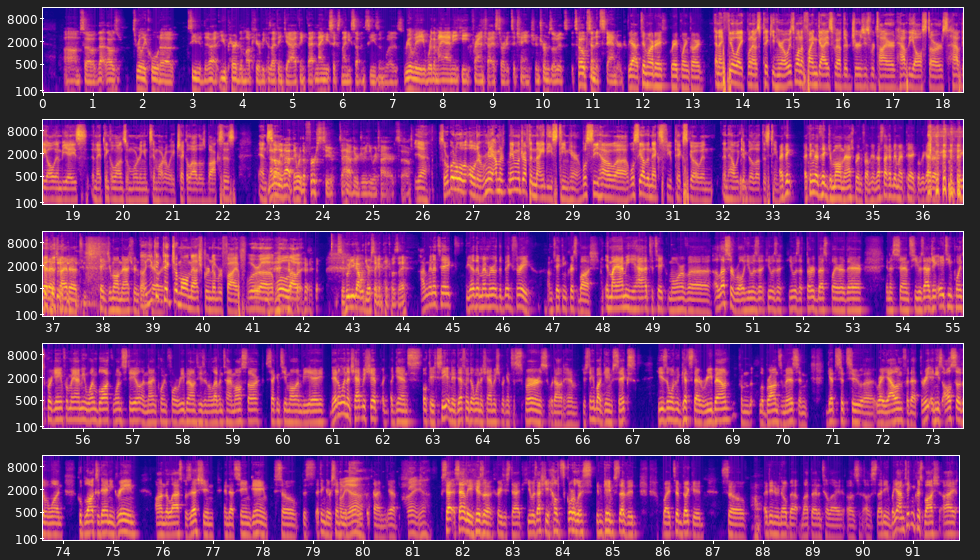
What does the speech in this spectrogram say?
Um, so that that was it's really cool to see that you paired them up here because I think yeah I think that 96-97 season was really where the Miami Heat franchise started to change in terms of its its hopes and its standard. Yeah, Tim Hardaway, great point guard. And I feel like when I was picking here, I always want to find guys who have their jerseys retired, have the All Stars, have the All NBAs, and I think Alonzo Mourning and Tim Hardaway check a lot of those boxes. And Not so, only that, they were the first two to have their jersey retired. So Yeah, so we're going a little older. We're gonna, I'm gonna maybe I'm gonna draft a '90s team here. We'll see how uh, we'll see how the next few picks go and and how we can build out this team. I think I think we have to take Jamal Mashburn from him. That's not gonna be my pick, but we gotta we gotta try to t- take Jamal Mashburn. From Uh, you Taylor. could pick Jamal Mashburn number five. We're uh, we'll allow it. so who do you got with your second pick, Jose? I'm gonna take the other member of the big three. I'm taking Chris Bosh. In Miami, he had to take more of a, a lesser role. He was a he was a he was a third best player there, in a sense. He was averaging 18 points per game for Miami, one block, one steal, and 9.4 rebounds. He's an 11-time All-Star, second team All-NBA. They don't win a championship against OKC, and they definitely don't win a championship against the Spurs without him. Just think about Game Six. He's the one who gets that rebound from LeBron's miss and gets it to uh, Ray Allen for that three. And he's also the one who blocks Danny Green on the last possession in that same game. So this, I think they were sending Oh, it yeah. to overtime. Yeah. Right? Yeah. Sa- sadly, here's a crazy stat. He was actually held scoreless in Game Seven by Tim Duncan. So I didn't even know about, about that until I, I was I was studying. But yeah, I'm taking Chris Bosh. I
